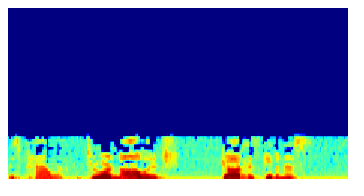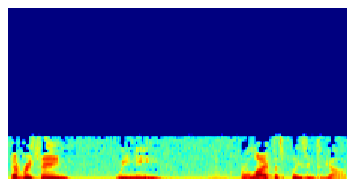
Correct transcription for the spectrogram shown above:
is power. And through our knowledge, God has given us everything we need for a life that's pleasing to God.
